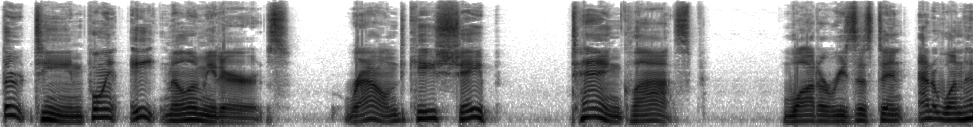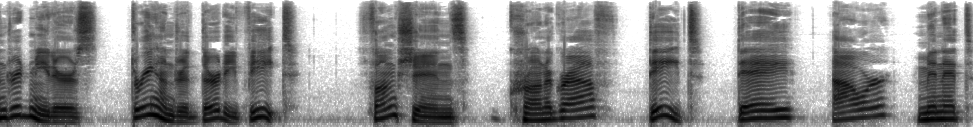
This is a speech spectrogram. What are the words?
13.8 millimeters. Round case shape. Tang clasp. Water resistant at 100 meters, 330 feet. Functions chronograph, date, day, hour, minute,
